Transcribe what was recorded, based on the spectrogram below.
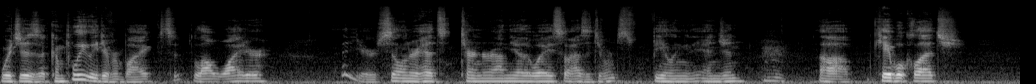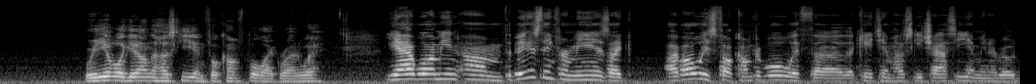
which is a completely different bike. It's a lot wider. Your cylinder head's turned around the other way, so it has a different feeling in the engine. Uh, cable clutch. Were you able to get on the Husky and feel comfortable like right away? Yeah, well, I mean, um, the biggest thing for me is like I've always felt comfortable with uh, the KTM Husky chassis. I mean, I rode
